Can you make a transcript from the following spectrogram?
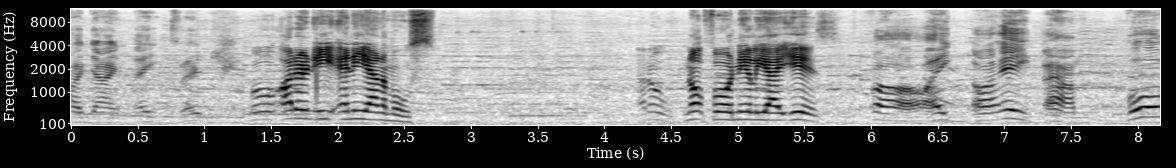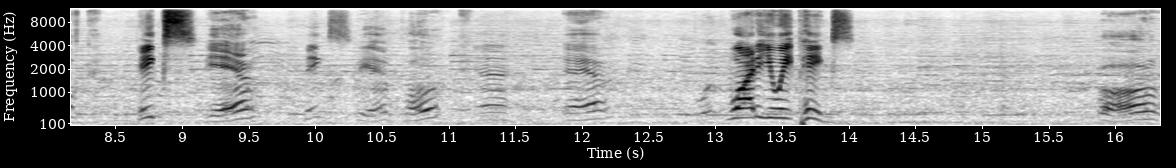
I don't eat fish. Well, I don't eat any animals at all. Not for nearly eight years. Oh, I I eat um, pork. Pigs? Yeah, Pigs? yeah, pork. Yeah. Yeah. Why do you eat pigs? Well,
